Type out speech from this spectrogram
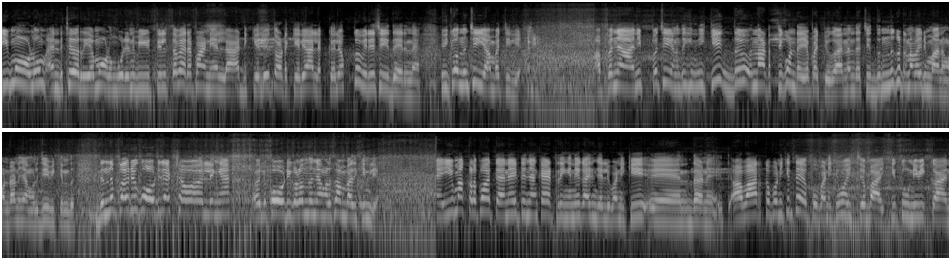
ഈ മോളും എന്റെ ചെറിയ മോളും കൂടിയാണ് വീട്ടിലത്തെ വരെ പണിയല്ല അടിക്കൽ തുടയ്ക്കൽ അലക്കൽ ഒക്കെ ഇവർ ചെയ്തു തരുന്നത് എനിക്കൊന്നും ചെയ്യാൻ പറ്റില്ല അപ്പം ഞാനിപ്പോൾ ചെയ്യണത് എനിക്ക് ഇത് നടത്തി കൊണ്ടുപോയേ പറ്റൂ. കാരണം എന്താ വെച്ചാൽ ഇതിന്ന് കിട്ടുന്ന വരുമാനം കൊണ്ടാണ് ഞങ്ങൾ ജീവിക്കുന്നത്. ഇതിന്നിപ്പോൾ ഒരു കോടി ലക്ഷം അല്ലെങ്കിൽ ഒരു കോടികളൊന്നും ഞങ്ങൾ സമ്പാദിക്കുന്നില്ല. ഈ മക്കളെ പോറ്റാനായിട്ട് ഞാൻ കാറ്ററിങ്ങിന് കരിങ്കല്ല് പണിക്ക് എന്താണ് വാർക്ക പണിക്കും തേപ്പ് പണിക്കും ഒഴിച്ച് ബാക്കി തുണി വിൽക്കാൻ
